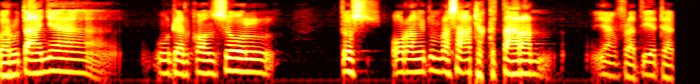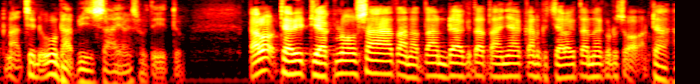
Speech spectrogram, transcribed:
baru tanya kemudian konsul terus orang itu merasa ada getaran yang berarti ada kena jin. Oh tidak bisa yang seperti itu. Kalau dari diagnosa tanda-tanda kita tanyakan gejala kita tanyakan terus oh, ada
